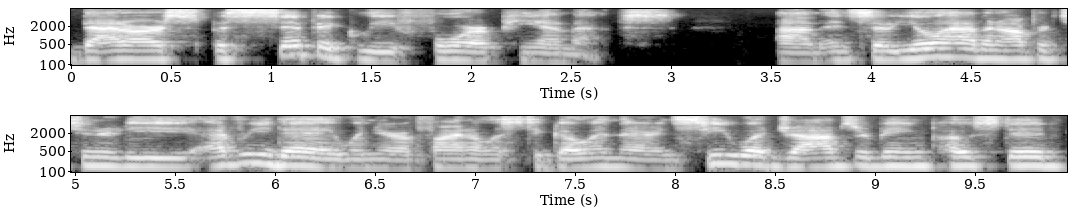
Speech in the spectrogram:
that are specifically for PMFs. Um, and so you'll have an opportunity every day when you're a finalist to go in there and see what jobs are being posted.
